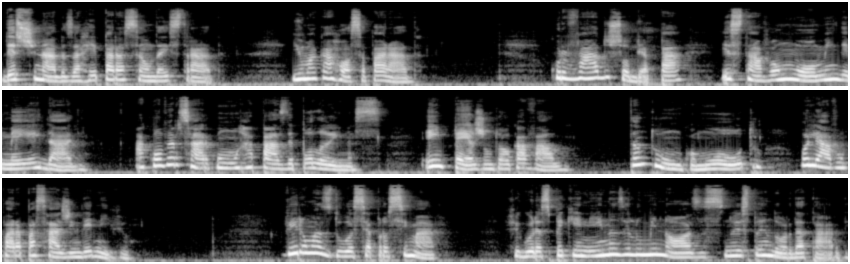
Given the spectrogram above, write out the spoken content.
destinadas à reparação da estrada, e uma carroça parada. Curvado sobre a pá estava um homem de meia idade, a conversar com um rapaz de polainas, em pé junto ao cavalo. Tanto um como o outro olhavam para a passagem de nível. Viram as duas se aproximar, figuras pequeninas e luminosas no esplendor da tarde.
